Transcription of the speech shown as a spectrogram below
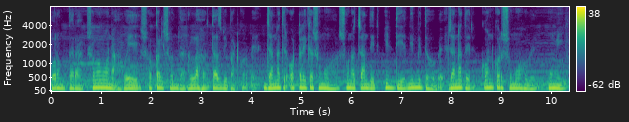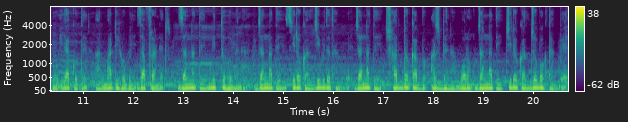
বরং তারা সমমনা হয়ে সকাল সন্ধ্যা আল্লাহর তাজবি পাঠ করবে। জান্নাতের অট্টালিকা সমূহ সোনা চান্দির ইট দিয়ে নির্মিত হবে। জান্নাতের কনকর সমূহ হবে হুমি ও ইয়াকুতের আর মাটি হবে জাফরানের। জান্নাতে মৃত্যু হবে না। জান্নাতে চিরকাল জীবিত থাকবে। জান্নাতে সাধ্য কাব্য আসবে না, বরং জান্নাতি চিরকাল যুবক থাকবে।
